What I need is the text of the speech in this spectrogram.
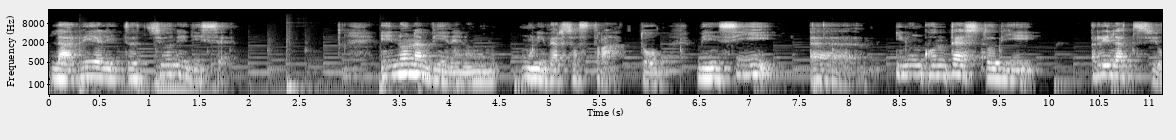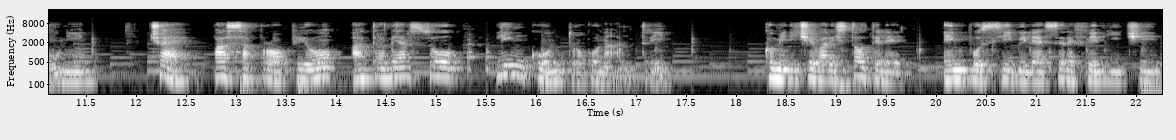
la realizzazione di sé e non avviene in un universo astratto, bensì eh, in un contesto di relazioni, cioè passa proprio attraverso l'incontro con altri. Come diceva Aristotele, è impossibile essere felici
